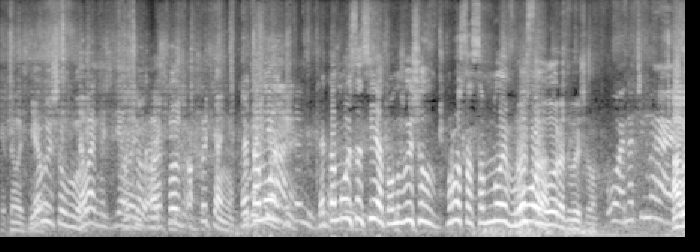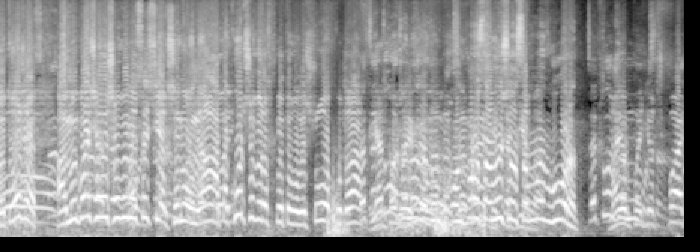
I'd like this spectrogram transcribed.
этого Я сделать. вышел в город. Давай мы А, сделаем что, а, красиво. кто, а кто тянет? Это мой, это мой сосед, он вышел просто со мной в Просто в город. город вышел. Ой, починає. А ви теж? А ми бачили, що ви не сусід, шановний. А, так от що ви розпитували, що, куди? Я Це думаю, теж что ну, надо Он замять просто это вышел со дело. мной в город. Це теж Майор мусор. пойдет спать.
